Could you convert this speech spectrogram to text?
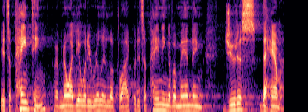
It's a painting. I have no idea what he really looked like, but it's a painting of a man named Judas the Hammer,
